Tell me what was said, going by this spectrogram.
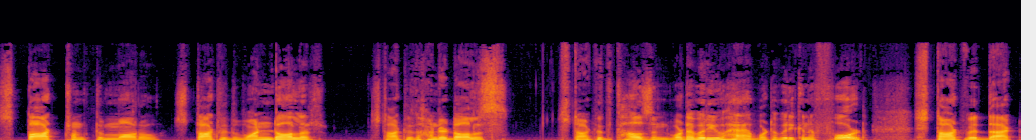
Start from tomorrow. Start with $1. Start with $100. Start with a thousand. Whatever you have, whatever you can afford, start with that.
